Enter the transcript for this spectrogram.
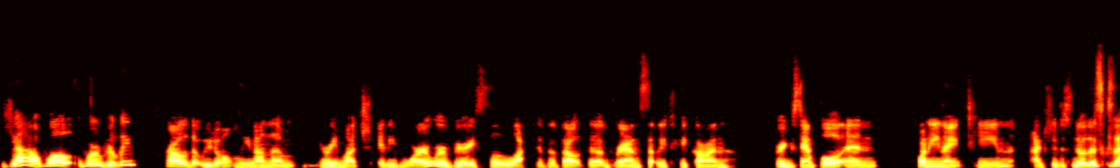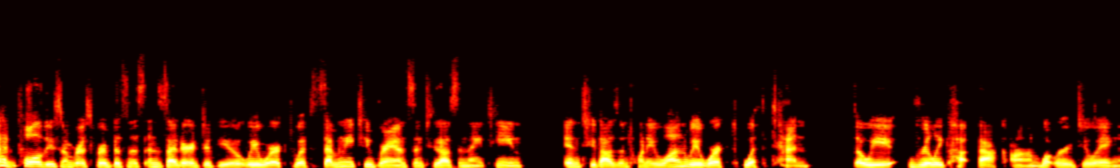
Yeah, well, we're really proud that we don't lean on them very much anymore. We're very selective about the brands that we take on. For example, in 2019, I actually just know this because I had to pull all these numbers for a Business Insider interview. We worked with 72 brands in 2019. In 2021, we worked with 10. So we really cut back on what we were doing.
